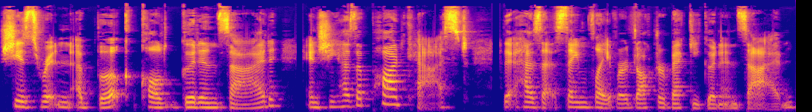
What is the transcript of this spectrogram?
She has written a book called Good Inside, and she has a podcast that has that same flavor, Dr. Becky Good Inside.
